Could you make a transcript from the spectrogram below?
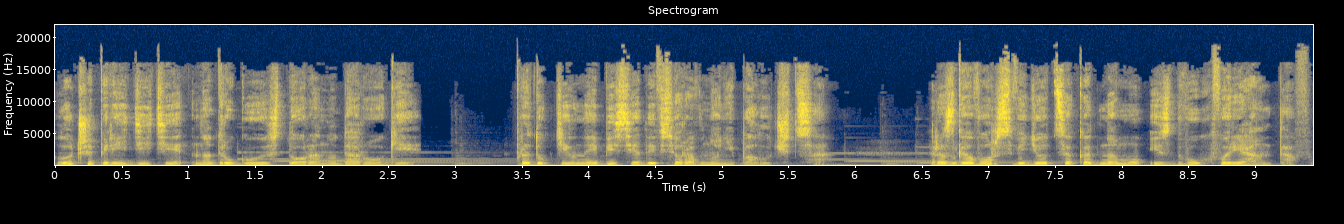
лучше перейдите на другую сторону дороги. Продуктивной беседы все равно не получится. Разговор сведется к одному из двух вариантов.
